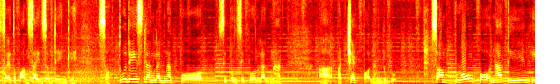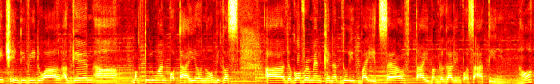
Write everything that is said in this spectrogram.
So, ito po ang signs of dengue. So, two days lang lagnat po, sipon-sipon lagnat, ah, pa-check po ng dugo. So ang role po natin, each individual, again, ah, magtulungan po tayo, no? Because ah, the government cannot do it by itself. Tayo manggagaling po sa atin, no?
